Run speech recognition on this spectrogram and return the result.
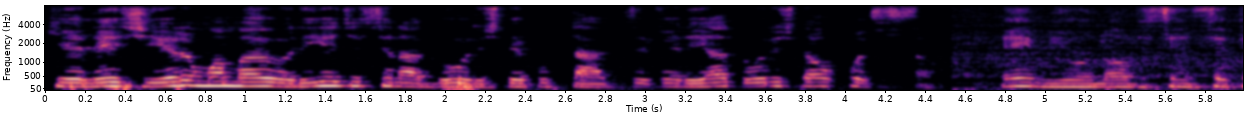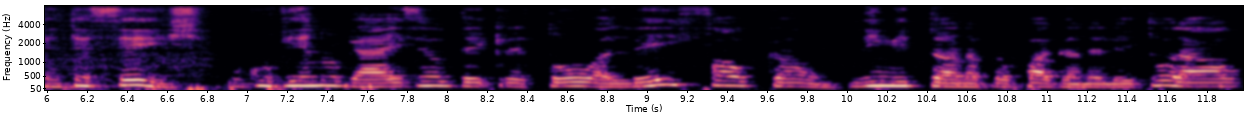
que elegeram uma maioria de senadores, deputados e vereadores da oposição. Em 1976, o governo Geisel decretou a Lei Falcão, limitando a propaganda eleitoral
